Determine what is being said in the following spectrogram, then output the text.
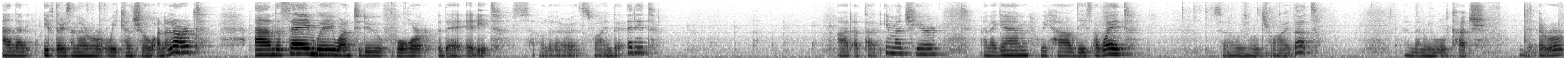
and then if there is an error we can show an alert. And the same we want to do for the edit. So let's find the edit. Add a tag image here. And again we have this await. So we will try that. And then we will catch the error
